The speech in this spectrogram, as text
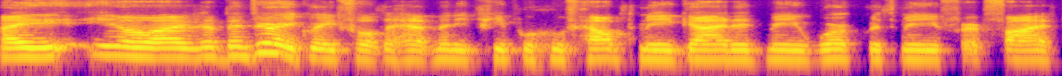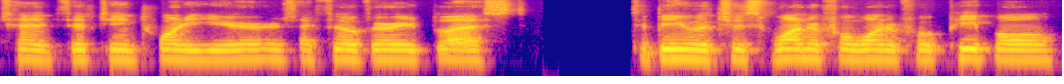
I, you know, I've been very grateful to have many people who've helped me, guided me, worked with me for 5, 10, 15, 20 years. I feel very blessed to be with just wonderful, wonderful people.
